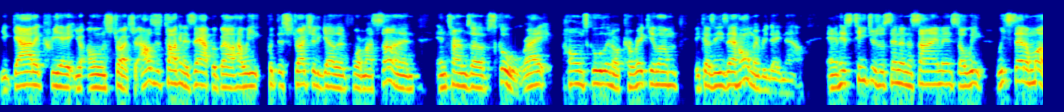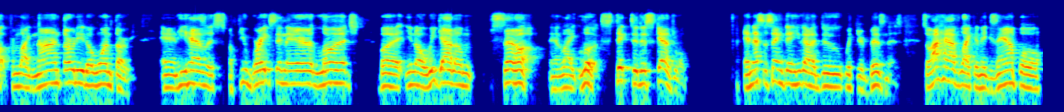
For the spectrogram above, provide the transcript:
you got to create your own structure. I was just talking to Zap about how we put this structure together for my son in terms of school, right? Homeschooling or curriculum because he's at home every day now and his teachers are sending assignments. So we we set him up from like 9:30 to 1:30, and he has a, a, few breaks in there, lunch. But you know, we got him set up and like, look, stick to this schedule. And that's the same thing you got to do with your business. So I have like an example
